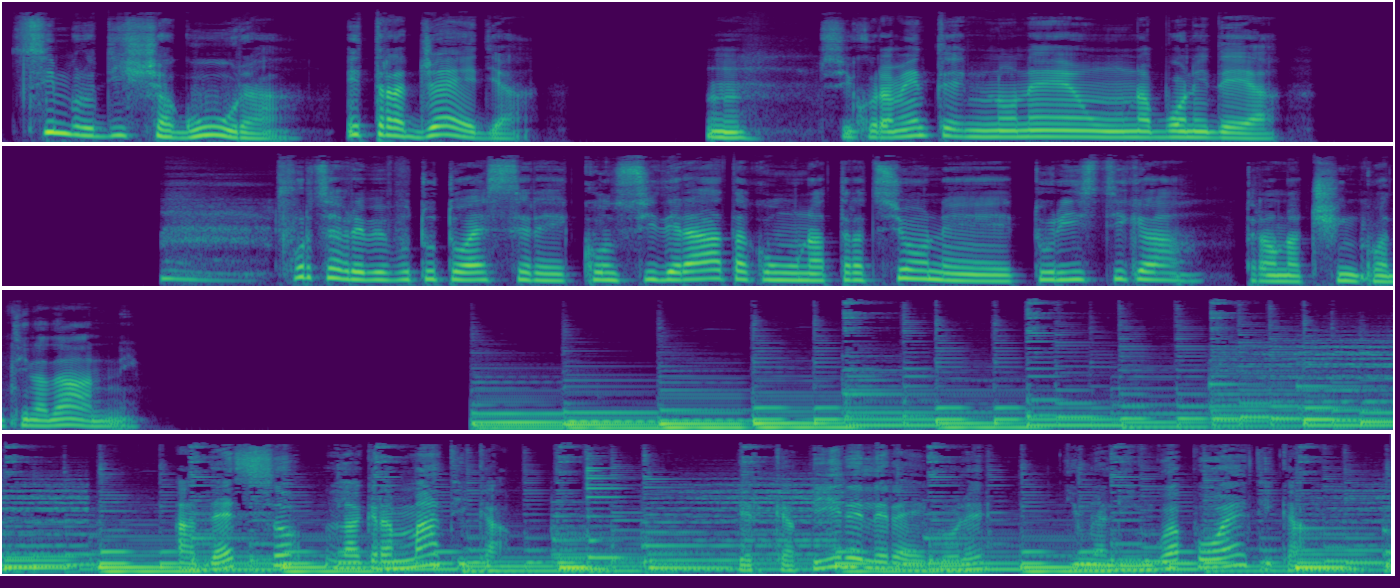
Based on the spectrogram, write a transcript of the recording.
simbolo di sciagura e tragedia. Mm, sicuramente non è una buona idea. forse avrebbe potuto essere considerata come un'attrazione turistica tra una cinquantina d'anni. Adesso la grammatica. Per capire le regole di una lingua poetica.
